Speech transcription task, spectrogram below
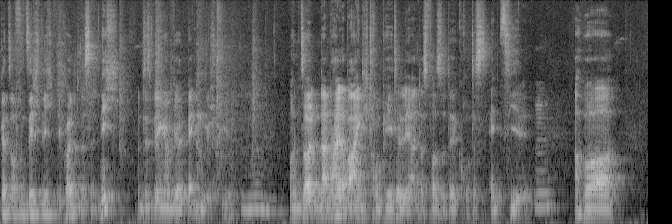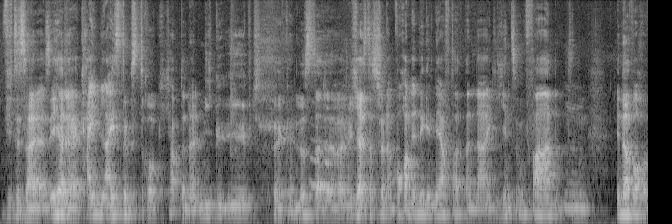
ganz offensichtlich. Wir konnten das halt nicht. Und deswegen haben wir halt Becken gespielt. Mhm. Und sollten dann halt aber eigentlich Trompete lernen. Das war so der, das Endziel. Mhm. Aber wie das halt, also ich hatte keinen Leistungsdruck. Ich habe dann halt nie geübt, weil ich keine Lust hatte, weil mich halt das schon am Wochenende genervt hat, dann da eigentlich hinzufahren. Und mhm. in der Woche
